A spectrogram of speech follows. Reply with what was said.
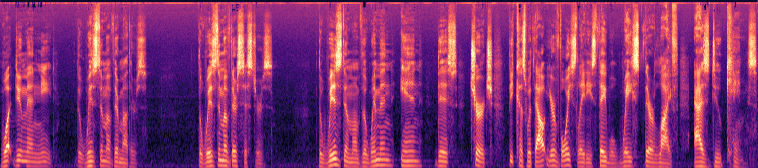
What do men need? The wisdom of their mothers, the wisdom of their sisters, the wisdom of the women in this church because without your voice, ladies, they will waste their life, as do kings.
